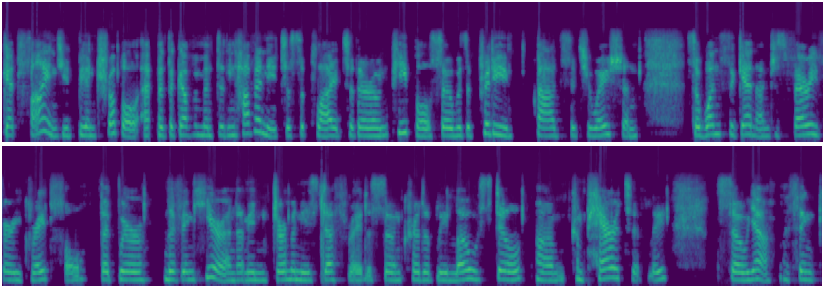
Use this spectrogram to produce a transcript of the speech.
get fined you'd be in trouble uh, but the government didn't have any to supply to their own people. So it was a pretty bad situation. So once again, I'm just very, very grateful that we're living here. And I mean, Germany's death rate is so incredibly low still, um, comparatively. So yeah, I think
